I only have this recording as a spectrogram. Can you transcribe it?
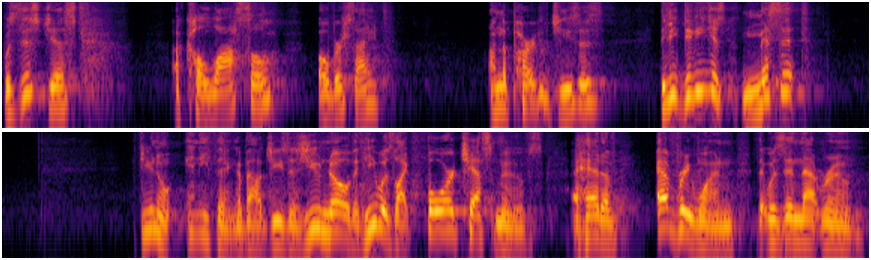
Was this just a colossal oversight on the part of Jesus? Did he, did he just miss it? If you know anything about Jesus, you know that he was like four chess moves ahead of everyone that was in that room.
